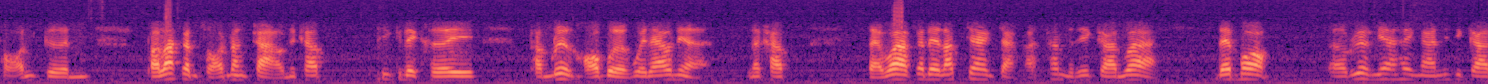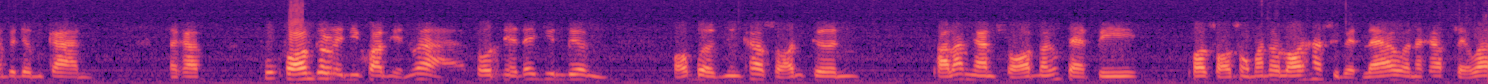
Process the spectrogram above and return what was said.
สอนเกินภาระการสอนดังกล่าวนะครับ ที่ได้เคยทำเรื่องขอเบิกไว้แล้วเนี่ยนะครับ แต่ว่าก็ได้รับแจ้งจากท่านอธิการว่าได้มอบเอ่อเรื่องเนี้ยให้งานนิติการไปดำเนินการนะครับ ผู้ฟ้องก็เลยมีความเห็นว่าตนเนี่ยได้ยื่นเรื่องขอเบิกเงินค่าสอนเกินภาระงานสอนมาตั้งแต่ปีพศ 2551 แล้วนะครับ แต่ว่า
